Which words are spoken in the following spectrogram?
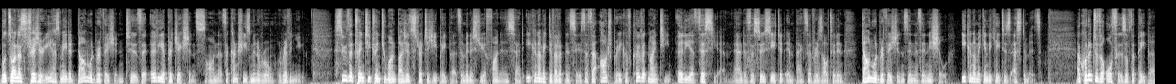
Botswana's treasury has made a downward revision to the earlier projections on the country's mineral revenue. Through the 2021 budget strategy paper, the Ministry of Finance and Economic Development says that the outbreak of COVID 19 earlier this year and its associated impacts have resulted in downward revisions in its initial economic indicators estimates. According to the authors of the paper,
